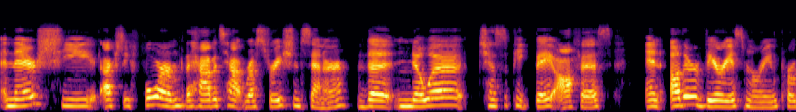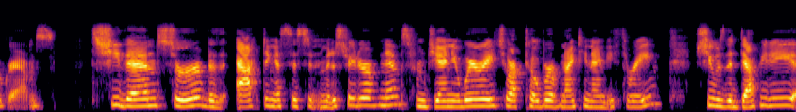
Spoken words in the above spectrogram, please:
And there she actually formed the Habitat Restoration Center, the NOAA Chesapeake Bay office, and other various marine programs. She then served as acting assistant administrator of NMFS from January to October of 1993. She was the deputy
